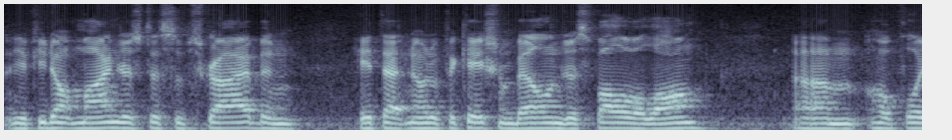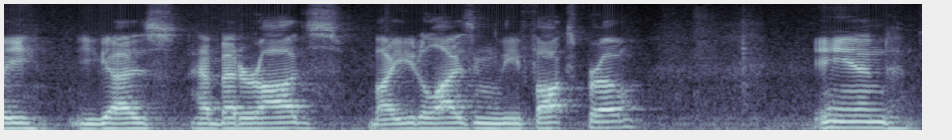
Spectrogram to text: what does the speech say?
if you don't mind just to subscribe and hit that notification bell and just follow along. Um, hopefully you guys have better odds by utilizing the Fox Pro. And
